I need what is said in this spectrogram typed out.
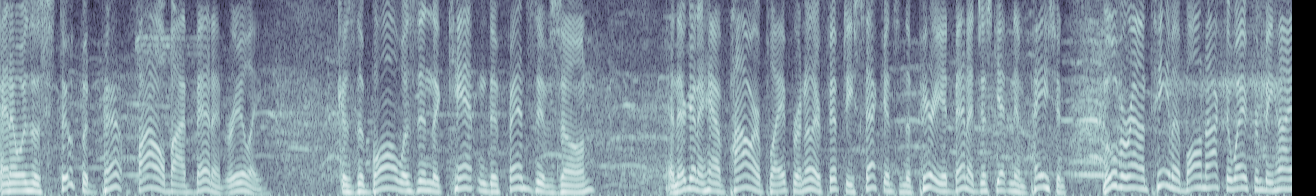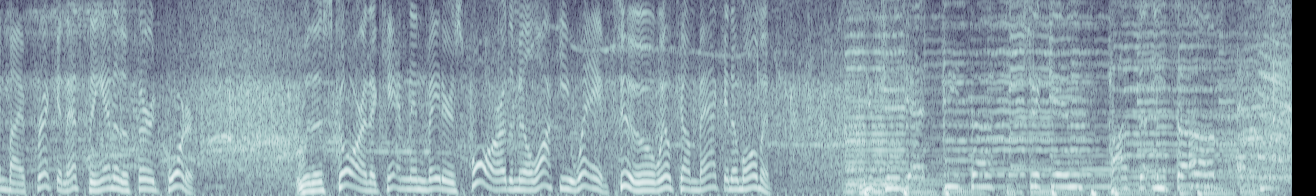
And it was a stupid foul by Bennett, really, because the ball was in the Canton defensive zone. And they're going to have power play for another 50 seconds in the period. Bennett just getting impatient. Move around team. A ball knocked away from behind by Frick, and that's the end of the third quarter. With a score, the Canton Invaders 4, the Milwaukee Wave 2. We'll come back in a moment. You can get pizza, chicken, pasta, and subs.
